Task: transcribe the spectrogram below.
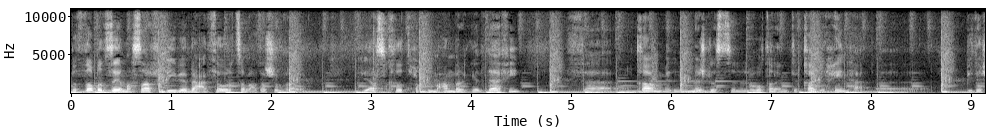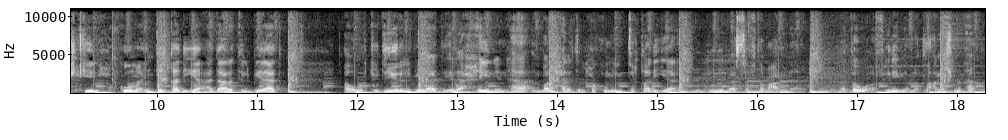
بالضبط زي ما صار في ليبيا بعد ثورة 17 فبراير اللي أسقطت حكم معمر القذافي فقام المجلس الوطني الانتقالي حينها آه، بتشكيل حكومة انتقالية أدارت البلاد أو تدير البلاد إلى حين إنهاء مرحلة الحكم الانتقالية اللي للأسف طبعا ما في ليبيا ما طلعناش منها.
